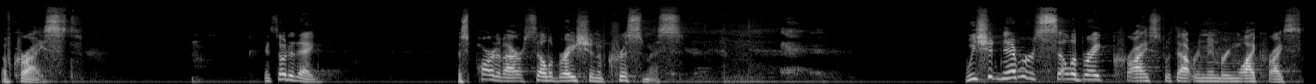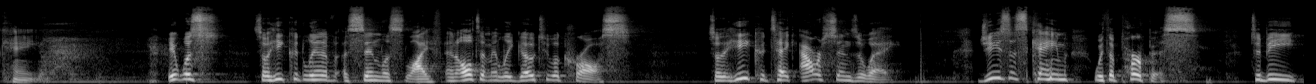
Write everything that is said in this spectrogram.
of Christ. And so today, as part of our celebration of Christmas. We should never celebrate Christ without remembering why Christ came. It was so he could live a sinless life and ultimately go to a cross so that he could take our sins away. Jesus came with a purpose to be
